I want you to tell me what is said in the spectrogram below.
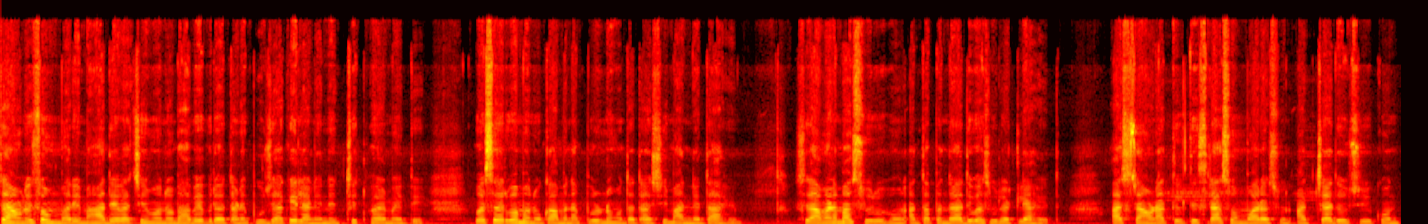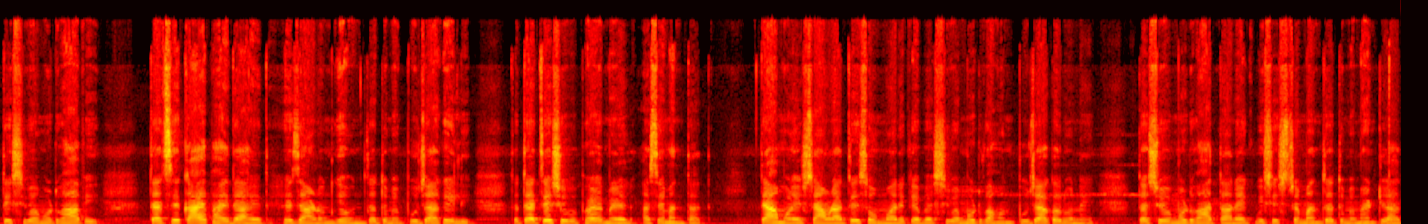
श्रावणी सोमवारी महादेवाचे मनोभावे व्रत आणि पूजा केल्याने निश्चित फळ मिळते व सर्व मनोकामना पूर्ण होतात अशी मान्यता आहे. श्रावण मास सुरू होऊन आता पंधरा दिवस उलटले आहेत. आज श्रावणातील तिसरा सोमवार असून आजच्या दिवशी कोणती शिवमूठ व्हावी त्याचे काय फायदे आहेत हे जाणून घेऊन जर तुम्ही पूजा केली तर त्याचे शुभफळ मिळेल असे म्हणतात. त्यामुळे श्रावणातील सोमवारी केवळ शिवमूठ वाहून पूजा करू नये. तर शिवमूठ वाहताना एक विशिष्ट मंत्र तुम्ही म्हटलात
